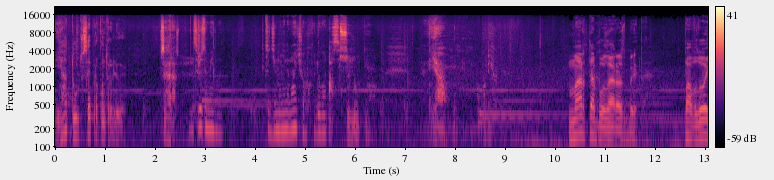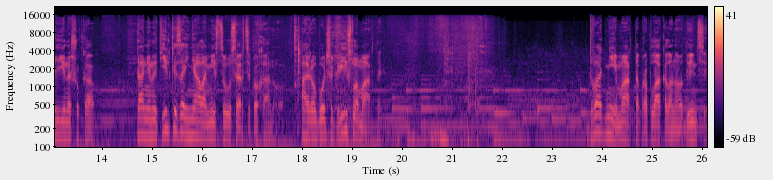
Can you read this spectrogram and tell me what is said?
Я тут все проконтролюю. Все гаразд. Зрозуміло. Тоді мені немає чого хвилюватися. Абсолютно. Я побіг. Марта була розбита. Павло її не шукав. Таня не тільки зайняла місце у серці коханого, а й робоче крісло Марти. Два дні Марта проплакала наодинці,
